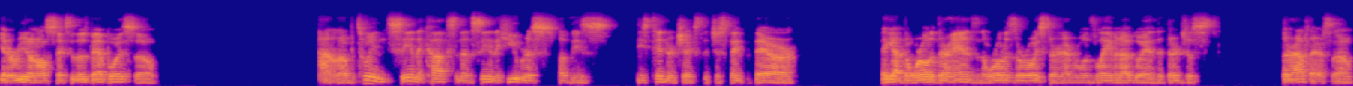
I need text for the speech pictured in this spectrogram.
get a read on all six of those bad boys. So I don't know, between seeing the cucks and then seeing the hubris of these these Tinder chicks that just think that they are they got the world at their hands and the world is their oyster and everyone's lame and ugly and that they're just they're out there. So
